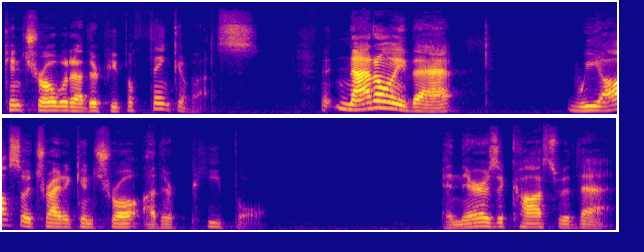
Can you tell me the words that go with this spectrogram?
control what other people think of us. Not only that, we also try to control other people. And there is a cost with that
